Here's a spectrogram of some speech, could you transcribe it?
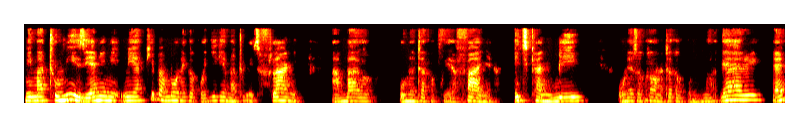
ni matumizi, yani ni, ni akiba ambayo unaweka kwa ajili ya matumizi fulani ambayo unataka kuyafanya. It can be unaweza ukawa unataka kununua gari eh?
